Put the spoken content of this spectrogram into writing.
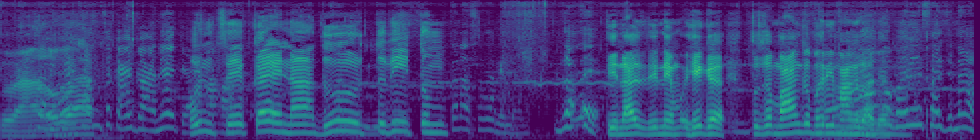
काय गाणे आहे ते उनसे कहना दूर तुम्ही तुम पण असं झालेलं आहे. झालंय ती ना हे ग तुझं मांग भरी मांग झालं बरी सजना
